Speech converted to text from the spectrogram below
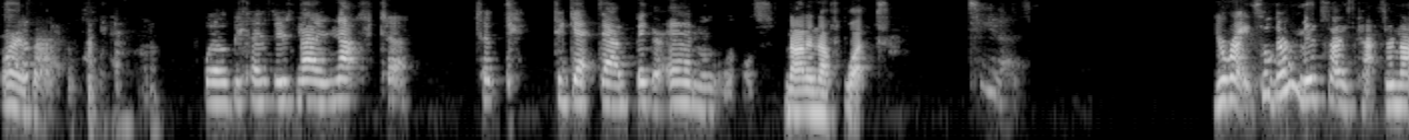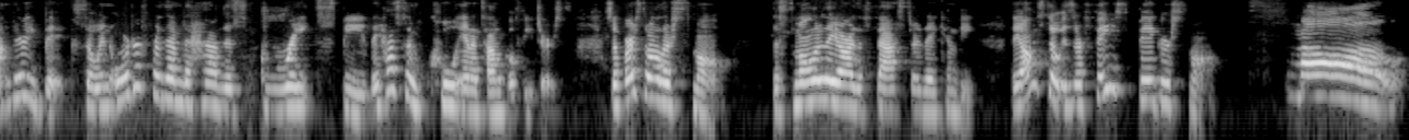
Why is that? Well, because there's not enough to to to get down bigger animals. Not enough what? Cheetahs. You're right. So they're mid-sized cats. They're not very big. So in order for them to have this great speed, they have some cool anatomical features. So first of all, they're small. The smaller they are, the faster they can be. They also, is their face big or small? Small.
